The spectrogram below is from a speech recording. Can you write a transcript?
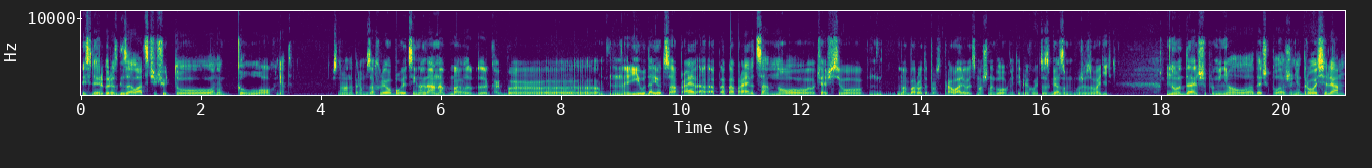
если разгазоваться чуть-чуть, то она глохнет. То есть, ну, она прям захлебывается. Иногда она э, как бы э, ей удается оправ... оправиться, но чаще всего наоборот, это просто проваливается, машина глохнет и приходится с газом уже заводить. Ну, дальше поменял датчик положения дросселя.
